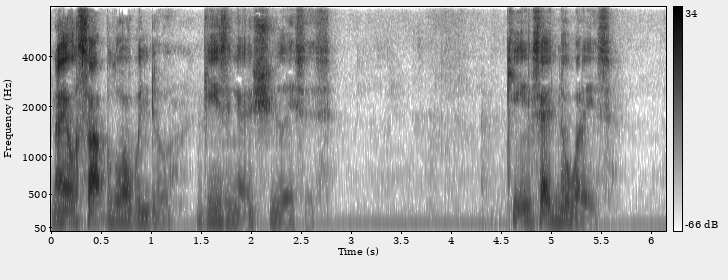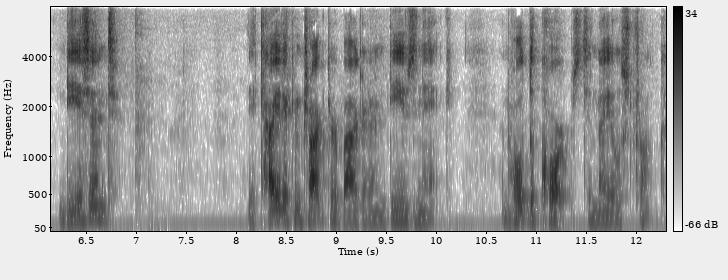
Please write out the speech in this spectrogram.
Niall sat below a window, gazing at his shoelaces. Keating said no worries. Decent. They tied a contractor bag around Dave's neck and hauled the corpse to Niall's trunk.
